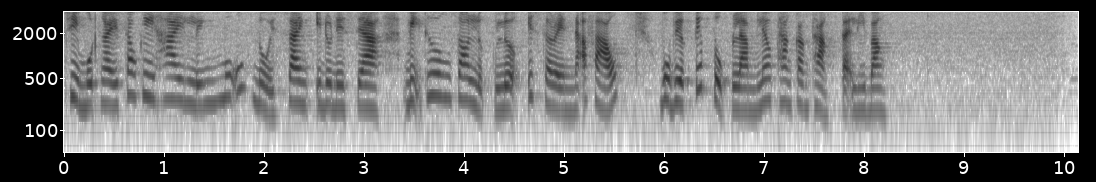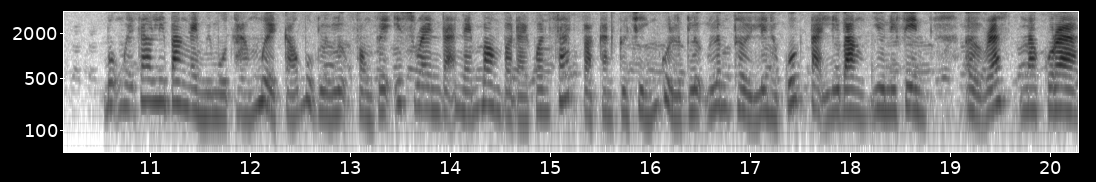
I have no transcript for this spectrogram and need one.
chỉ một ngày sau khi hai lính mũ nổi xanh Indonesia bị thương do lực lượng Israel nã pháo. Vụ việc tiếp tục làm leo thang căng thẳng tại Liban. Bộ Ngoại giao Liban ngày 11 tháng 10 cáo buộc lực lượng phòng vệ Israel đã ném bom vào đài quan sát và căn cứ chính của lực lượng lâm thời Liên Hợp Quốc tại Liban, UNIFIL, ở Ras Nakura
